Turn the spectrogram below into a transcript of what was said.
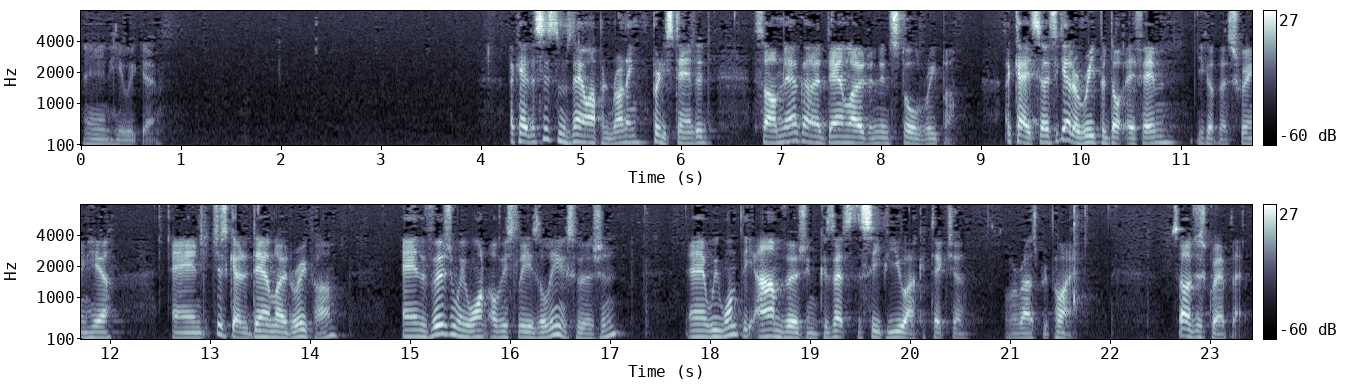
And here we go. Okay, the system's now up and running, pretty standard. So I'm now going to download and install Reaper. Okay, so if you go to reaper.fm, you've got the screen here, and just go to download Reaper. And the version we want obviously is a Linux version, and we want the ARM version because that's the CPU architecture of a Raspberry Pi. So I'll just grab that.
